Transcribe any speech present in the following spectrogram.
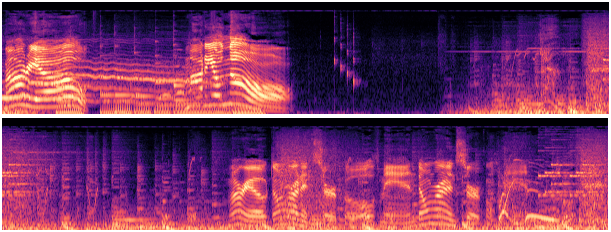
Mario! Mario, no! Mario, don't run in circles, man. Don't run in circles, man.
